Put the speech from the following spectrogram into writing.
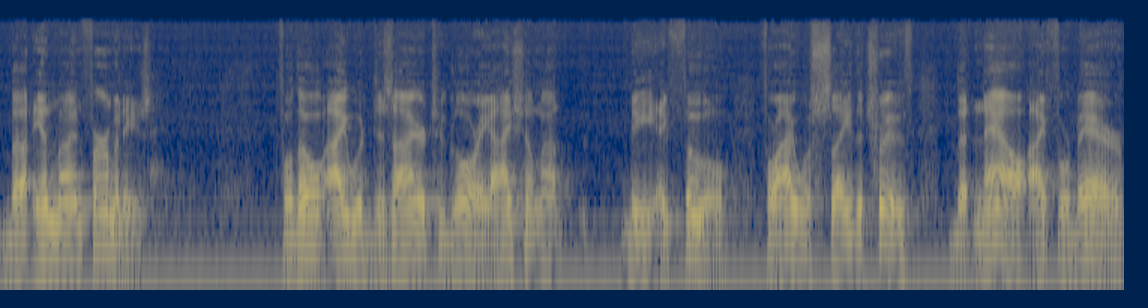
but in my infirmities. For though I would desire to glory, I shall not be a fool, for I will say the truth. But now I forbear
